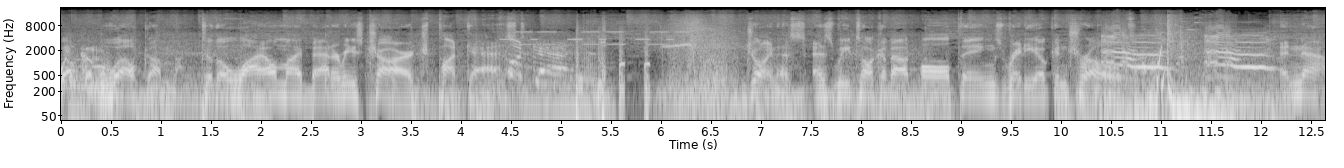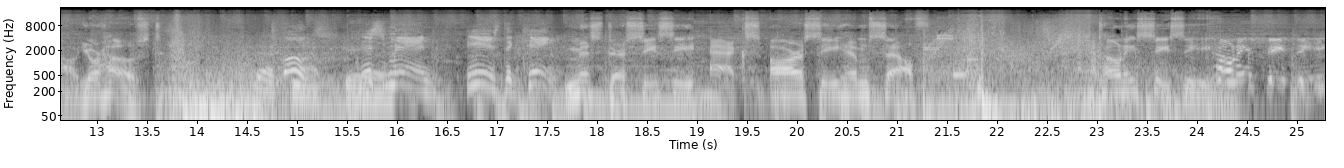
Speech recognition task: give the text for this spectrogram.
Welcome. Welcome to the While My Batteries Charge podcast. Join us as we talk about all things radio controlled. And now, your host, That's Folks, this man, he is the king. Mr. CCXRC himself, Tony CC. Tony CC.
